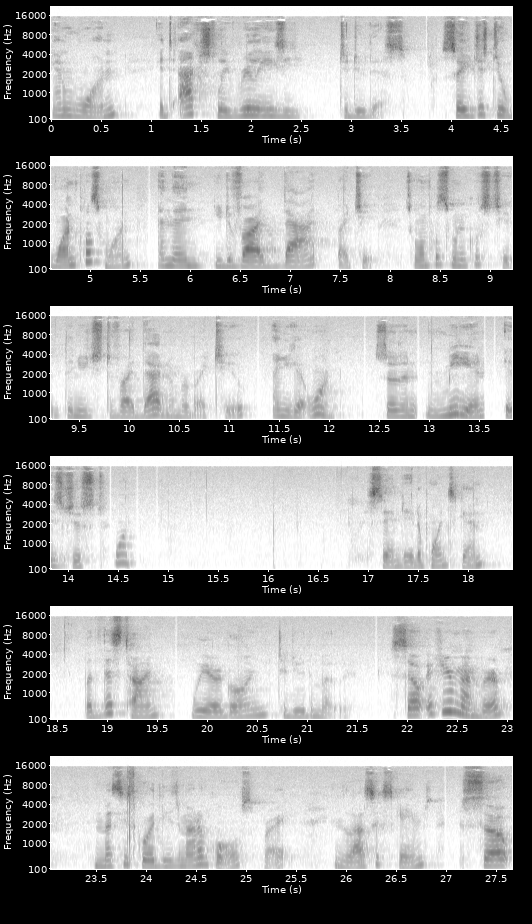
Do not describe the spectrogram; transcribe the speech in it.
and 1, it's actually really easy to do this. So you just do 1 plus 1, and then you divide that by 2. So 1 plus 1 equals 2. Then you just divide that number by 2, and you get 1. So the median is just 1. Same data points again, but this time we are going to do the mode. So if you remember, Messi scored these amount of goals, right, in the last six games. So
